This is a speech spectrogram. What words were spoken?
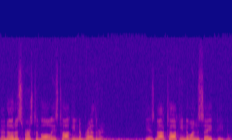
now, notice, first of all, he's talking to brethren. He is not talking to unsaved people.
